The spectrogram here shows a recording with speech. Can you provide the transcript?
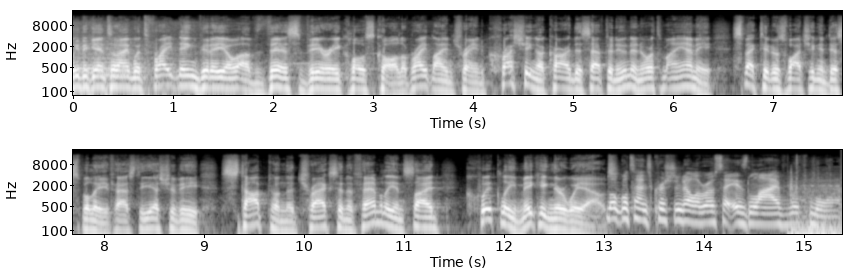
We begin tonight with frightening video of this very close call. A Brightline train crushing a car this afternoon in North Miami. Spectators watching in disbelief as the SUV stopped on the tracks and the family inside quickly making their way out. Local 10's Christian De La Rosa is live with more.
